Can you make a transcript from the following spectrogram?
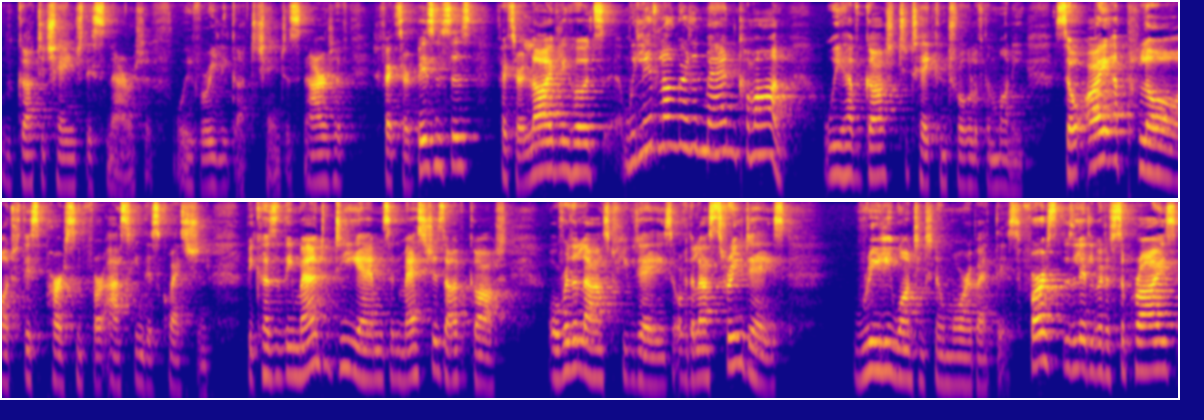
We've got to change this narrative. We've really got to change this narrative. It affects our businesses, affects our livelihoods. We live longer than men, come on. We have got to take control of the money. So I applaud this person for asking this question because of the amount of DMs and messages I've got over the last few days, over the last three days, really wanting to know more about this. First, there's a little bit of surprise,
